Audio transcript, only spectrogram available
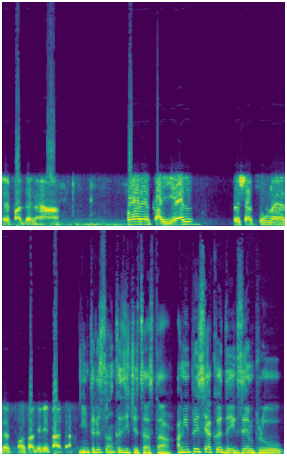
șefa DNA fără ca el să-și asume responsabilitatea. Interesant că ziceți asta. Am impresia că, de exemplu,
